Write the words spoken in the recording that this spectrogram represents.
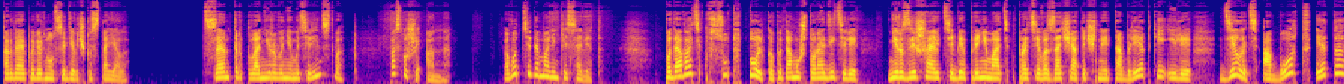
Когда я повернулся, девочка стояла. «Центр планирования материнства? Послушай, Анна, вот тебе маленький совет. Подавать в суд только потому, что родители — не разрешают тебе принимать противозачаточные таблетки или делать аборт, это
